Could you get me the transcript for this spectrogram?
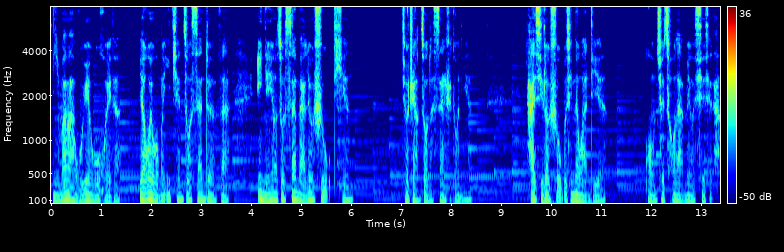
你妈妈无怨无悔的要为我们一天做三顿饭，一年要做三百六十五天，就这样做了三十多年，还洗了数不清的碗碟，我们却从来没有谢谢她。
